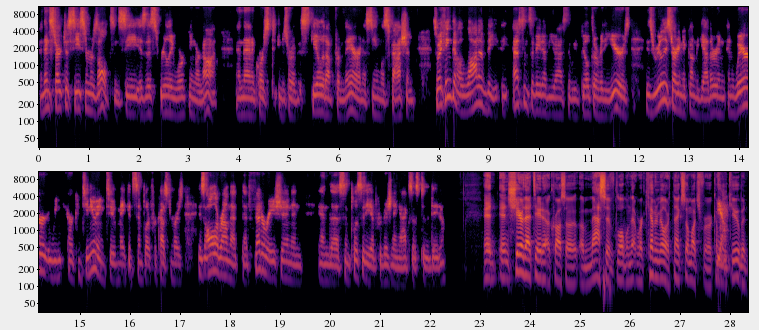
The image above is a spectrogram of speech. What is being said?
and then start to see some results and see, is this really working or not? And then of course, you sort of scale it up from there in a seamless fashion. So I think that a lot of the, the essence of AWS that we've built over the years is really starting to come together and, and where we are continuing to make it simpler for customers is all around that, that federation and, and the simplicity of provisioning access to the data. And, and share that data across a, a massive global network. Kevin Miller, thanks so much for coming Yeah. to theCUBE and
